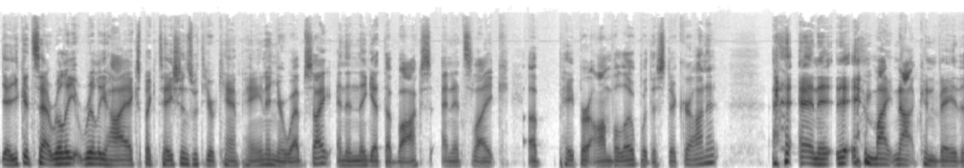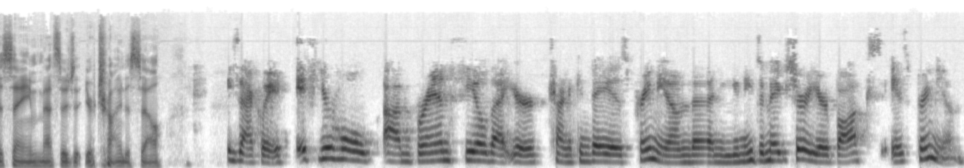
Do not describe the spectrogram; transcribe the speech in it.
yeah, you could set really really high expectations with your campaign and your website, and then they get the box and it's like a paper envelope with a sticker on it, and it, it might not convey the same message that you're trying to sell. Exactly. If your whole um, brand feel that you're trying to convey is premium, then you need to make sure your box is premium.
